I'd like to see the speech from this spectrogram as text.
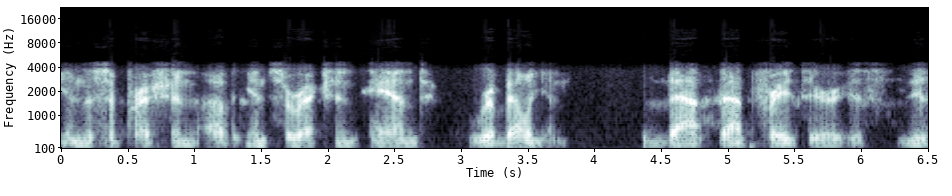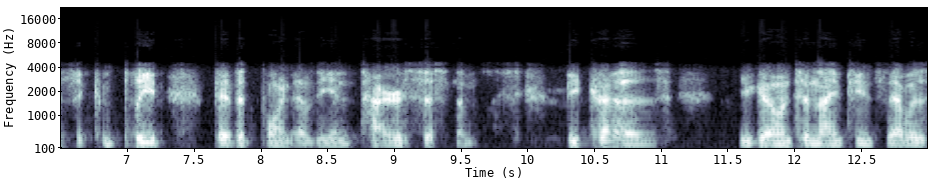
in the suppression of insurrection and rebellion. That that phrase there is is a complete pivot point of the entire system, because you go into 19, that was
